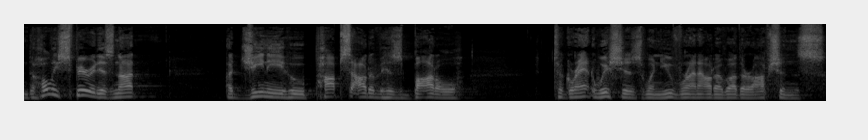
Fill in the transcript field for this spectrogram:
The Holy Spirit is not a genie who pops out of his bottle to grant wishes when you've run out of other options.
